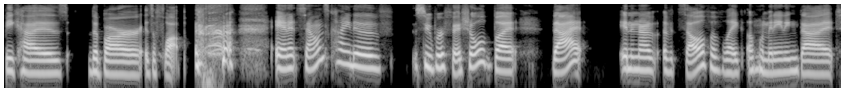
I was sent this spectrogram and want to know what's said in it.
because the bar is a flop? and it sounds kind of superficial, but that in and of, of itself of like eliminating that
